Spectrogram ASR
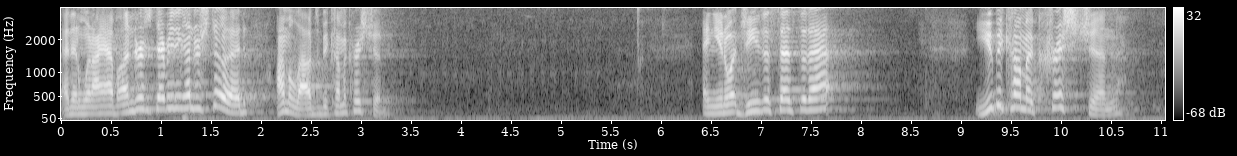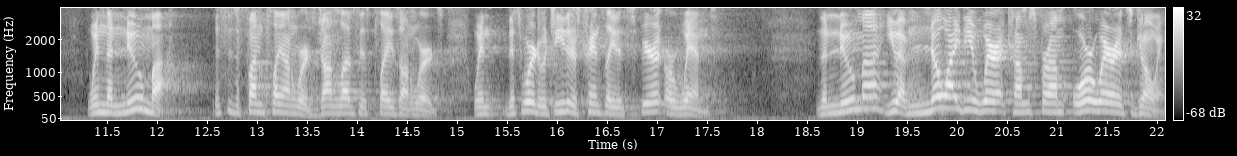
And then when I have under, everything understood, I'm allowed to become a Christian. And you know what Jesus says to that? You become a Christian when the pneuma, this is a fun play on words. John loves his plays on words. When this word, which either is translated spirit or wind, the pneuma, you have no idea where it comes from or where it's going.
